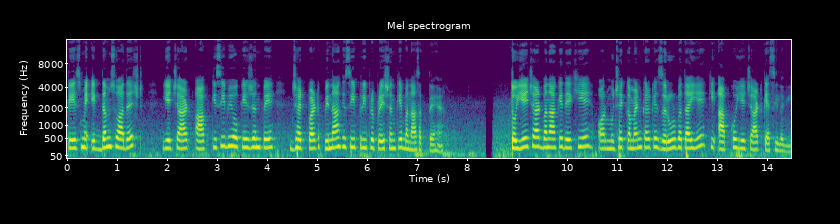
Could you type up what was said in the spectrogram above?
टेस्ट में एकदम स्वादिष्ट। ये चाट आप किसी भी ओकेजन पे झटपट बिना किसी प्री प्रिपरेशन के बना सकते हैं। तो ये चाट बना के देखिए और मुझे कमेंट करके ज़रूर बताइए कि आपको ये चाट कैसी लगी।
